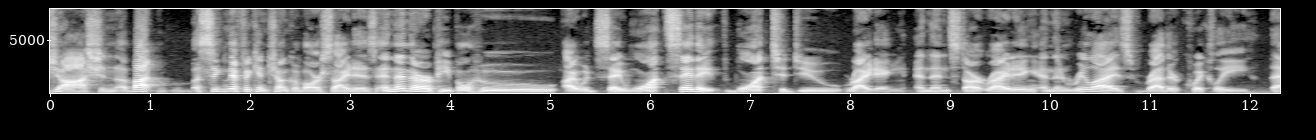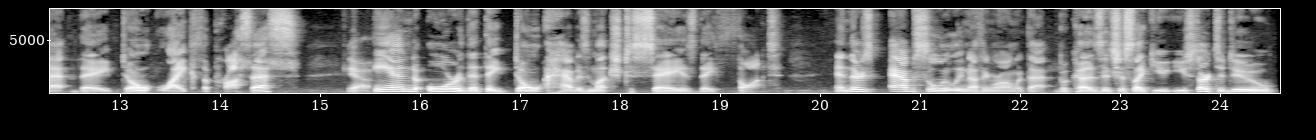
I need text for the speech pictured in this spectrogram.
Josh and about a significant chunk of our side is. And then there are people who I would say want say they want to do writing and then start writing and then realize rather quickly that they don't like the process. Yeah. And or that they don't have as much to say as they thought. And there's absolutely nothing wrong with that because it's just like you you start to do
